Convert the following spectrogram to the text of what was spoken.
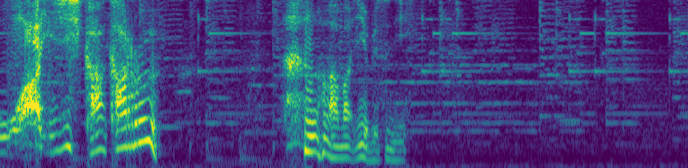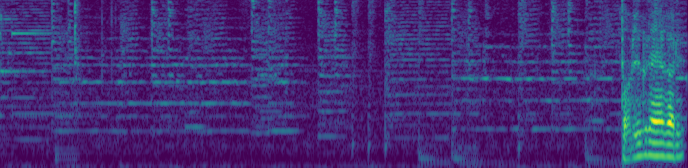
うわ維持費かかる まあまあいいよ別に。どれぐらい上がる？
